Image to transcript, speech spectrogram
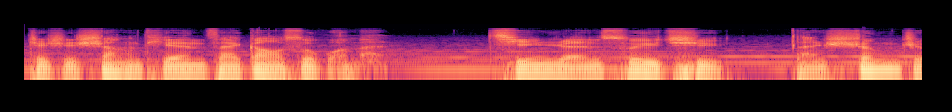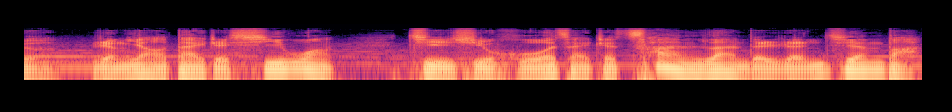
这是上天在告诉我们：亲人虽去，但生者仍要带着希望，继续活在这灿烂的人间吧。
